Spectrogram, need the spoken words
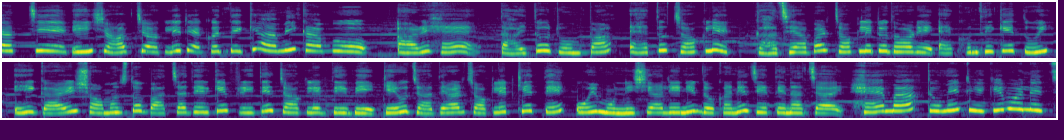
লাগছে। এই সব চকলেট এখন থেকে আমি খাব। আরে হ্যাঁ তাই তো টুম্পা, এত চকলেট গাছে আবার চকলেটও ধরে। এখন থেকে তুই এই গায়ের সমস্ত বাচ্চাদেরকে ফ্রিতে চকলেট দিবি। কেউ যাতে আর চকলেট খেতে ওই মুন্নিশিয়ালিনীর দোকানে যেতে না চায়। হ্যাঁ মা, তুমি ঠিকই বলেছ।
